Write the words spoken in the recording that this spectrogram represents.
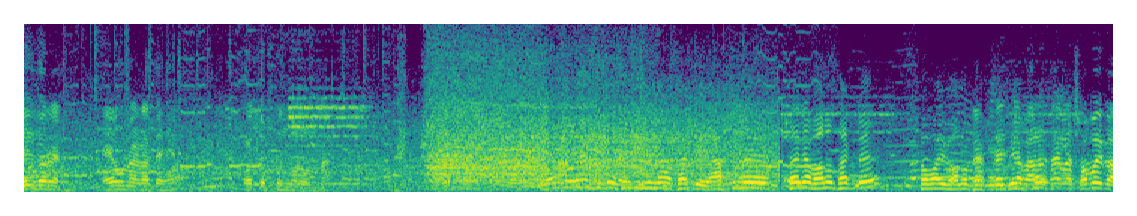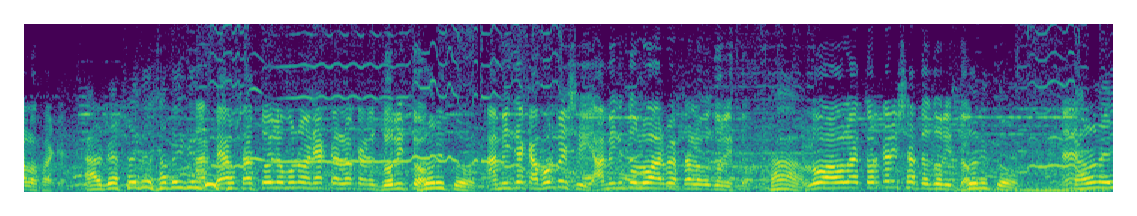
এই ধরেন এই ওনারা দেখেন কত সুন্দর ওনা না থাকে আসলে ভালো থাকলে সবাই ভালো থাকে ভালো থাকলে সবাই ভালো থাকে। আর ব্যবসায়ীদের আর কিন্তু ব্যবসা তৈল মনে হয় একটা লোকের জড়িত। জড়িত। আমি যে কাপড় বেশি আমি কিন্তু লোহার ব্যবসার লোক জড়িত। হ্যাঁ। লোহাওয়ালা তরকারির সাথে জড়িত। জড়িত। হ্যাঁ। কারণ এই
